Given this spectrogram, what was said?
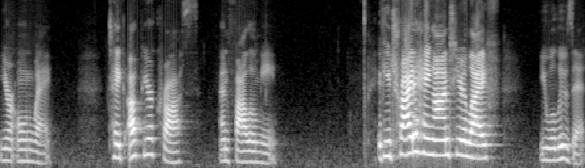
your own way. Take up your cross and follow me. If you try to hang on to your life, you will lose it.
